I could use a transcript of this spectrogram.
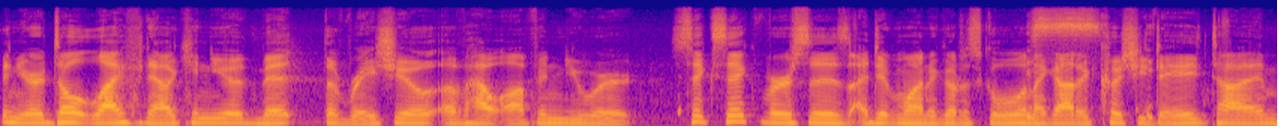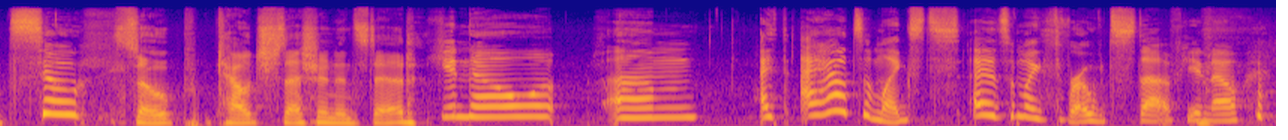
in your adult life now, can you admit the ratio of how often you were sick sick versus I didn't want to go to school and I got a cushy daytime so soap couch session instead? you know, um, I I had some like I had some like throat stuff, you know,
